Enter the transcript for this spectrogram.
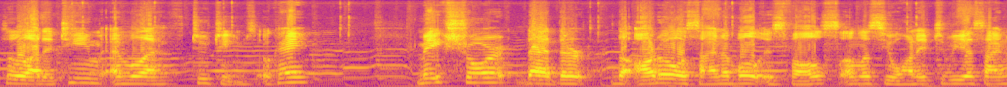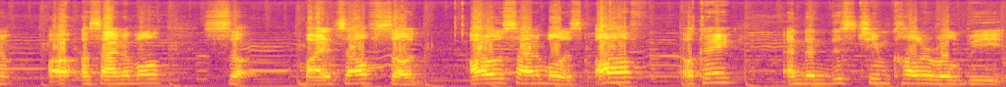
So we'll add a team, and we'll have two teams, okay? Make sure that the auto assignable is false, unless you want it to be assign uh, assignable so by itself. So auto assignable is off, okay? And then this team color will be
